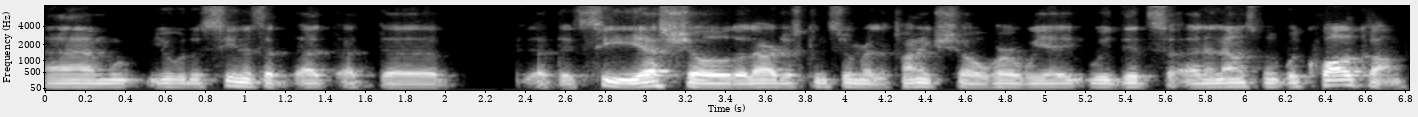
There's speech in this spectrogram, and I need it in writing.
um, you would have seen us at, at, at, the at the CES show, the largest consumer electronics show, where we we did an announcement with Qualcomm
